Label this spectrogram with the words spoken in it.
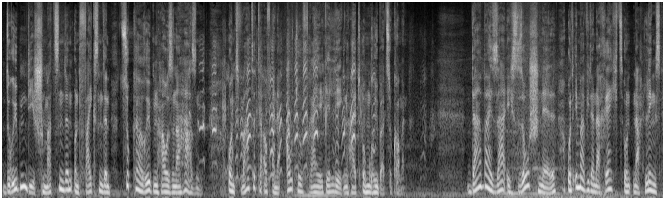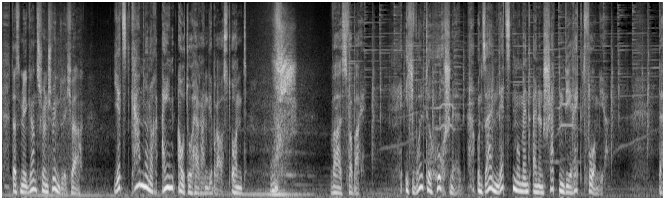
Drüben die schmatzenden und feixenden Zuckerrübenhausener Hasen und wartete auf eine autofreie Gelegenheit, um rüberzukommen. Dabei sah ich so schnell und immer wieder nach rechts und nach links, dass mir ganz schön schwindlig war. Jetzt kam nur noch ein Auto herangebraust und wusch, war es vorbei. Ich wollte hochschnellen und sah im letzten Moment einen Schatten direkt vor mir. Da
